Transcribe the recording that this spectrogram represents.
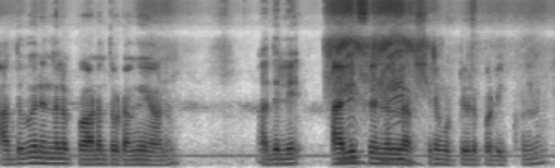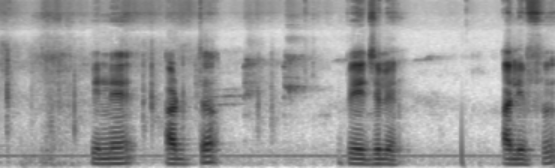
അധുവൻ എന്നുള്ള പാഠം തുടങ്ങുകയാണ്. അതിൽ അലിഫ് എന്നുള്ള അക്ഷരം കുട്ടികൾ പഠിക്കുന്നു. പിന്നെ അടുത്ത പേജിൽ അലിഫ്.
